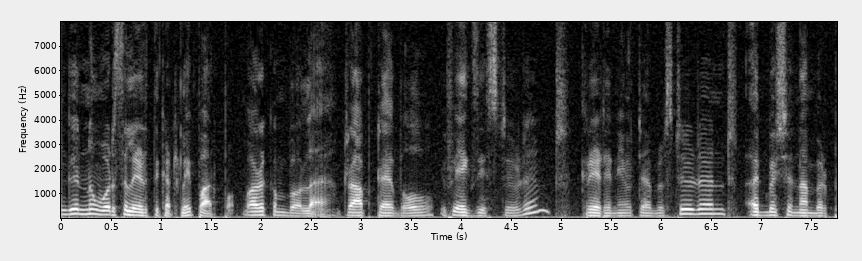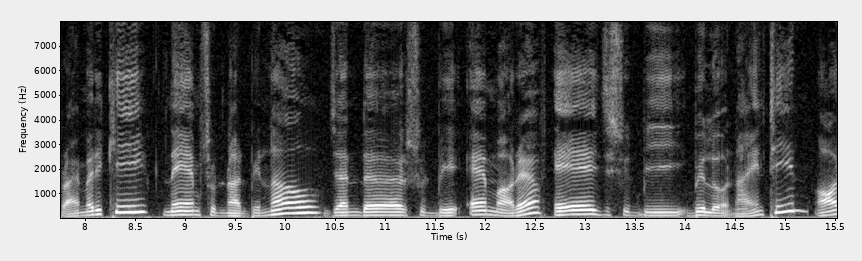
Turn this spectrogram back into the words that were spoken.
இங்க இன்னும் ஒரு சில எடுத்துக்காட்டுகளை பார்ப்போம் வழக்கம் போல drop table if exist student create a new table student admission number primary key name should not be null gender should be M or F age should be below 19 or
